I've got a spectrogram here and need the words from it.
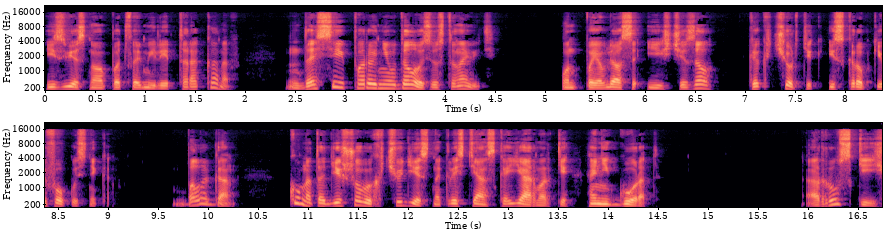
известного под фамилией Тараканов, до сей поры не удалось установить. Он появлялся и исчезал, как чертик из коробки фокусника. Балаган. Комната дешевых чудес на крестьянской ярмарке, а не город. Русский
